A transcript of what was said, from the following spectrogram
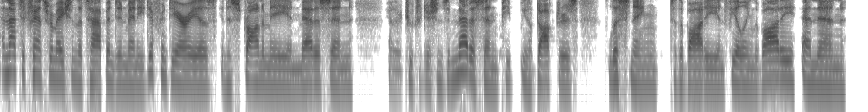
And that's a transformation that's happened in many different areas in astronomy and medicine. You know, there are two traditions in medicine, people, you know, doctors listening to the body and feeling the body, and then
